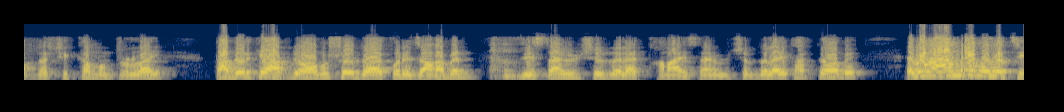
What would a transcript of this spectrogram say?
আপনার শিক্ষা মন্ত্রণালয়, তাদেরকে আপনি অবশ্যই দয়া করে জানাবেন যে ইসলামী বিশ্ববিদ্যালয় থানা ইসলামী বিশ্ববিদ্যালয় থাকতে হবে। এবং আমরা বলেছি,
